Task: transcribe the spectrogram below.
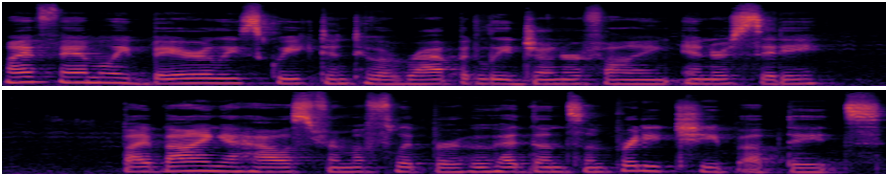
My family barely squeaked into a rapidly gentrifying inner city by buying a house from a flipper who had done some pretty cheap updates.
